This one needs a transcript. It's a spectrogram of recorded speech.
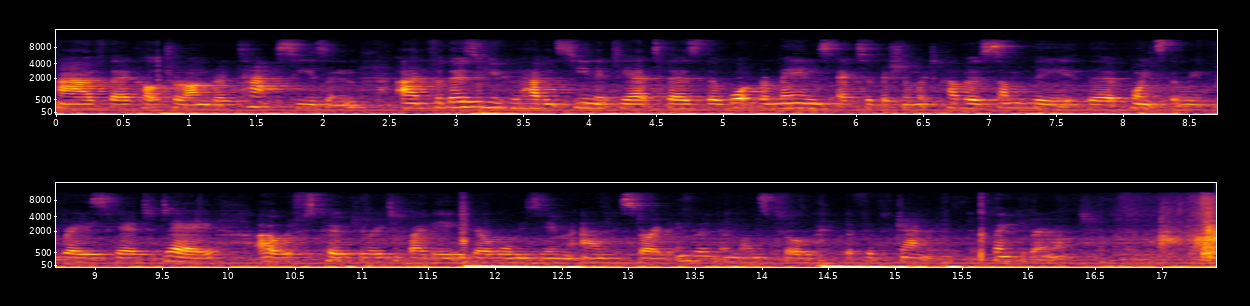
have their Cultural Under Attack season. And for those of you who haven't seen it yet, there's the What Remains exhibition, which covers some of the, the points that we've raised here today, uh, which was co curated by the Imperial War Museum and Historic England and runs till the 5th of January. Thank you very much.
